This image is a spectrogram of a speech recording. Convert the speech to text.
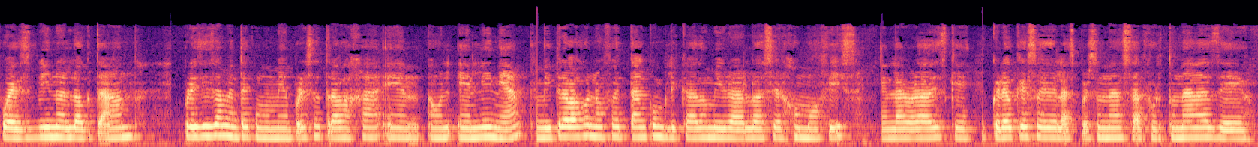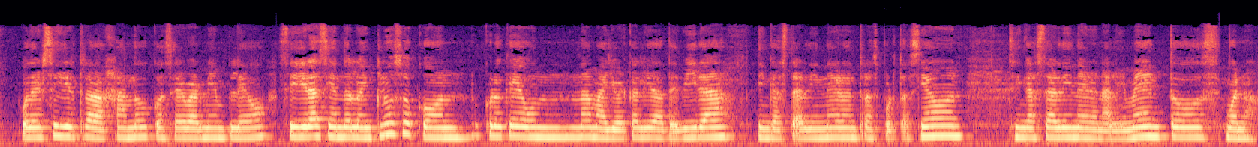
pues vino el lockdown. Precisamente como mi empresa trabaja en, en línea, mi trabajo no fue tan complicado migrarlo a hacer home office. La verdad es que creo que soy de las personas afortunadas de poder seguir trabajando, conservar mi empleo, seguir haciéndolo incluso con creo que una mayor calidad de vida, sin gastar dinero en transportación, sin gastar dinero en alimentos, bueno,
